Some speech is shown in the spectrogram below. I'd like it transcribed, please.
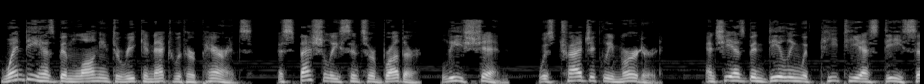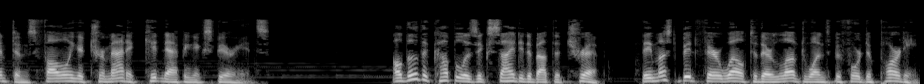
Wendy has been longing to reconnect with her parents, especially since her brother, Li Shin, was tragically murdered, and she has been dealing with PTSD symptoms following a traumatic kidnapping experience. Although the couple is excited about the trip, they must bid farewell to their loved ones before departing,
